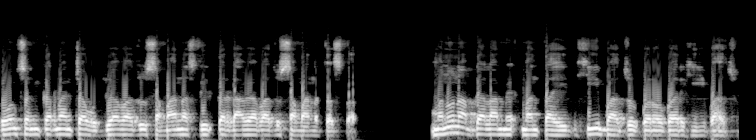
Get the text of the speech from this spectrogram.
दोन समीकरणांच्या उजव्या बाजू समान असतील तर डाव्या बाजू समानच असतात. म्हणून आपल्याला म्हणता येईल ही बाजू बरोबर ही बाजू.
